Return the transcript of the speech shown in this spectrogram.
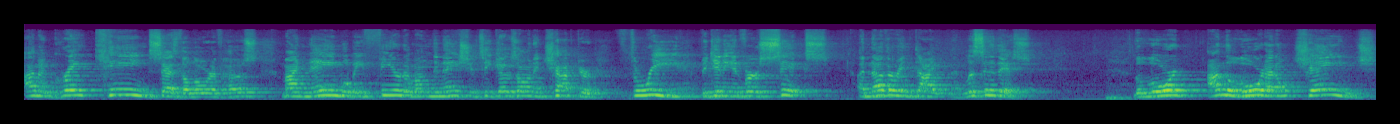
I'm a great king, says the Lord of hosts. My name will be feared among the nations. He goes on in chapter 3, beginning in verse 6. Another indictment. Listen to this. The Lord, I'm the Lord, I don't change.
